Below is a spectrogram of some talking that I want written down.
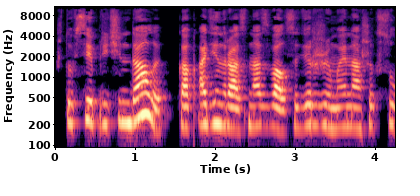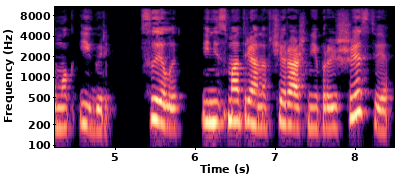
что все причиндалы, как один раз назвал содержимое наших сумок Игорь, целы, и, несмотря на вчерашнее происшествие,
